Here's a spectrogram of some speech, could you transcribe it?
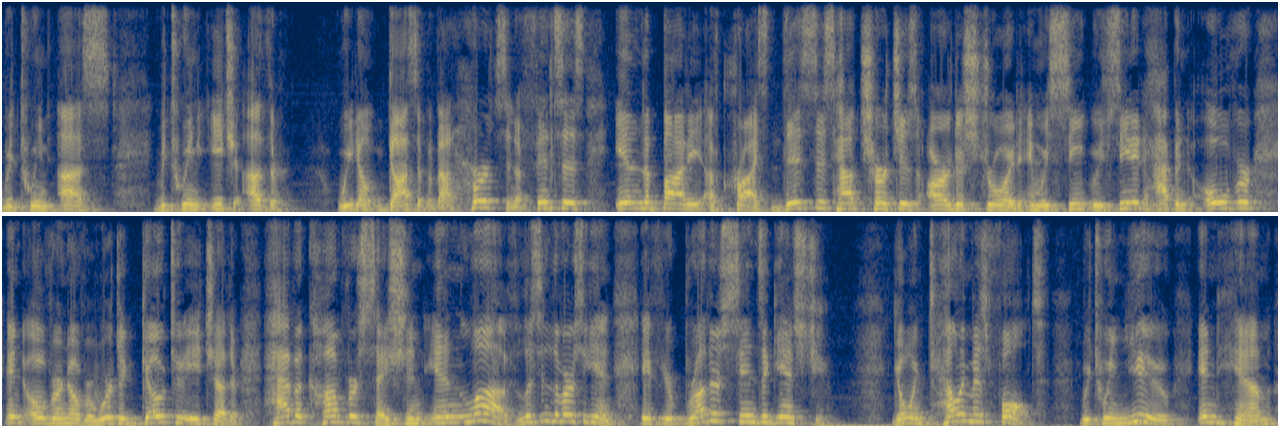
between us between each other. We don't gossip about hurts and offenses in the body of Christ. This is how churches are destroyed, and we've seen, we've seen it happen over and over and over. We're to go to each other, have a conversation in love. Listen to the verse again. If your brother sins against you, go and tell him his fault between you and him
